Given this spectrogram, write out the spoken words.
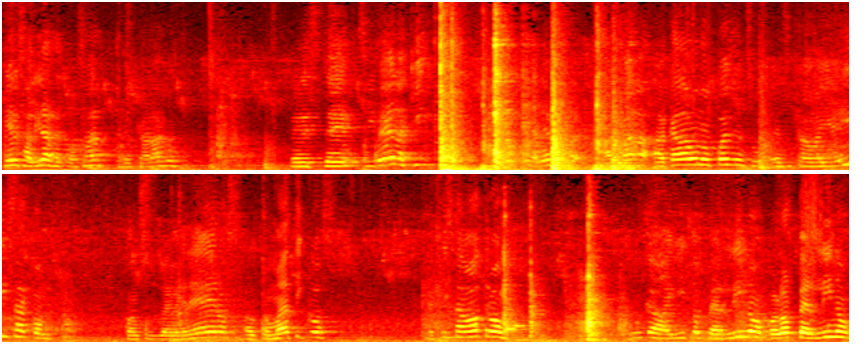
Quiere salir a reposar el carajo. Este, si ven aquí, tenemos a cada, a cada uno pues en su, en su caballeriza con, con sus bebederos automáticos. Aquí está otro, un caballito perlino, color perlino.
